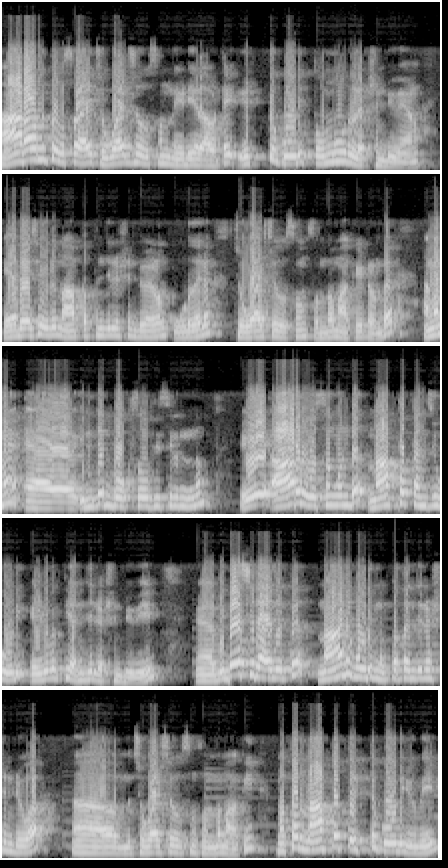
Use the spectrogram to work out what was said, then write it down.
ആറാമത്തെ ദിവസമായ ചൊവ്വാഴ്ച ദിവസം നേടിയതാവട്ടെ എട്ട് കോടി തൊണ്ണൂറ് ലക്ഷം രൂപയാണ്. ഏകദേശം ഒരു നാൽപ്പത്തഞ്ച് ലക്ഷം രൂപയോളം കൂടുതൽ ചൊവ്വാഴ്ച ദിവസവും സ്വന്തമാക്കിയിട്ടുണ്ട്. അങ്ങനെ ഇന്ത്യൻ ബോക്സ് ഓഫീസിൽ നിന്നും ആറ് ദിവസം കൊണ്ട് നാൽപ്പത്തഞ്ച് കോടി എഴുപത്തി അഞ്ച് ലക്ഷം രൂപയും വിദേശ രാജ്യത്ത് നാല് കോടി മുപ്പത്തഞ്ച് ലക്ഷം രൂപ ചൊവ്വാഴ്ച ദിവസം സ്വന്തമാക്കി. മൊത്തം നാൽപ്പത്തെട്ട് കോടി രൂപയും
